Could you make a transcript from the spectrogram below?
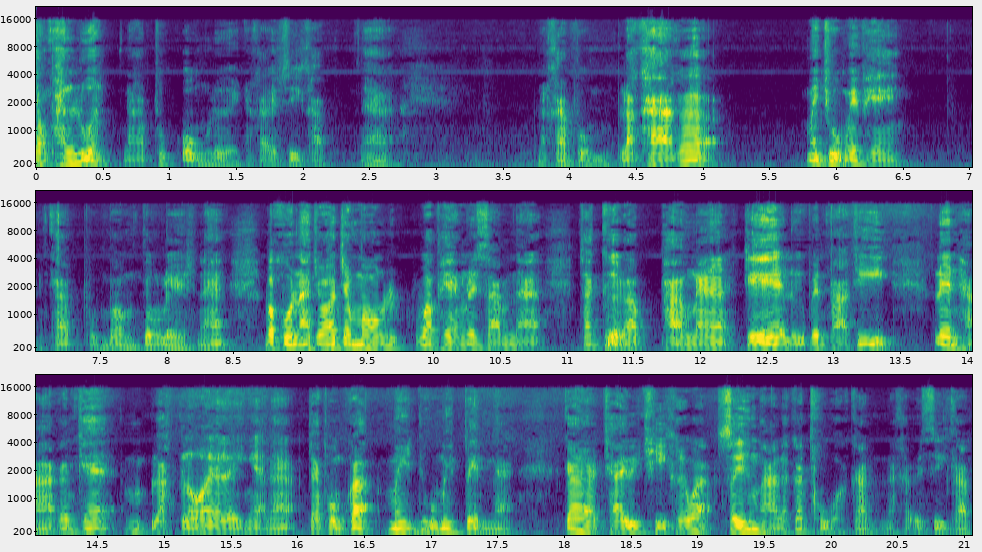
สองพันลวดนะครับ ทุกองค์เลยนะครับ FC ครับนะฮะนะครับ ผมราคาก็ไม่ถูกไม่แพงนะครับ ผมบอกตรงเลยนะฮะบางคนอาจจะว่าจะมองว่าแพงด้วยซ้ำนะฮะถ้าเกิดว่าพระองค์นั้นนะเก๊หรือเป็นพระที่เล่นหากันแค่หลักร้อยอะไรเงี้ยนะแต่ผมก็ไม่ดูไม่เป็นนะก็ใช้วิธีเขาเรียกว่า ซื้อมาแล้วก็ถั่วกันนะครับไอซีครับ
